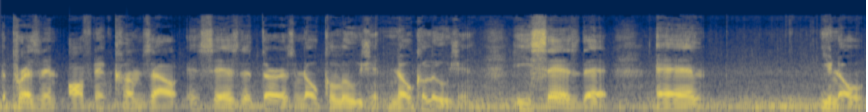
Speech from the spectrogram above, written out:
the president often comes out and says that there is no collusion, no collusion. He says that, and you know,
